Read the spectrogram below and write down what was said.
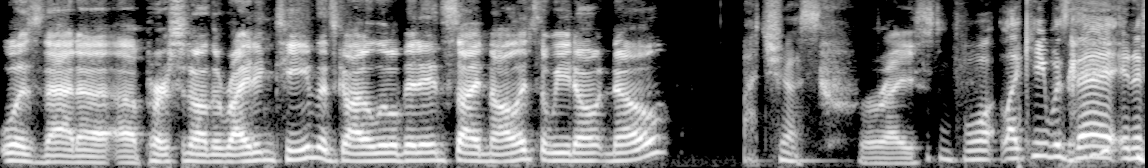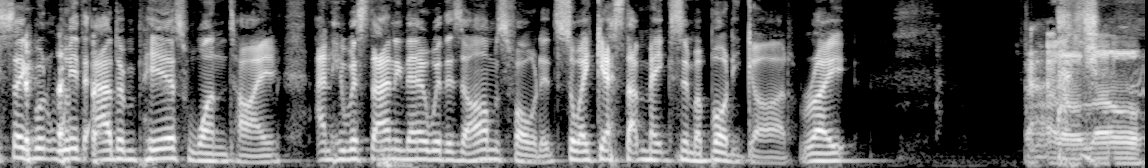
was that a, a person on the writing team that's got a little bit inside knowledge that we don't know? I just Christ. What? Like he was there in a segment with Adam Pearce one time, and he was standing there with his arms folded. So I guess that makes him a bodyguard, right? I don't know.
